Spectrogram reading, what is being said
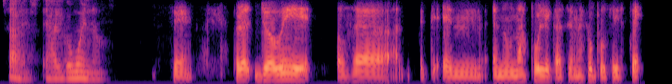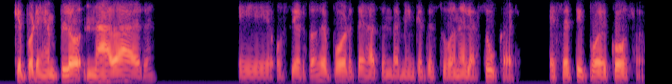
¿sabes? Es algo bueno. Sí, pero yo vi, o sea, en, en unas publicaciones que pusiste, que por ejemplo nadar eh, o ciertos deportes hacen también que te suban el azúcar, ese tipo de cosas.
